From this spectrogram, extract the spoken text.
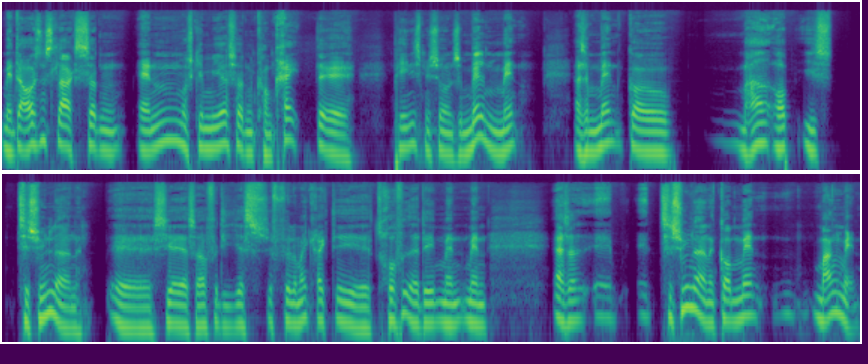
men der er også en slags sådan anden, måske mere sådan konkret øh, penismisundelse mellem mænd. Altså mænd går jo meget op i tilsyneladende, øh, siger jeg så, fordi jeg, jeg føler mig ikke rigtig øh, truffet af det, men, men altså øh, øh tilsyneladende går mænd, mange mænd,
